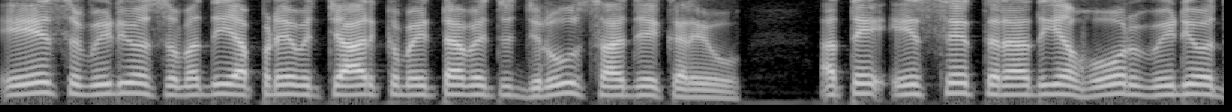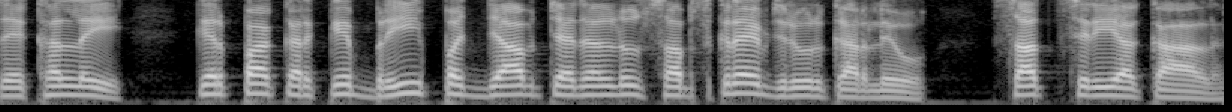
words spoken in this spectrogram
ਇਸ ਵੀਡੀਓ ਸੰਬੰਧੀ ਆਪਣੇ ਵਿਚਾਰ ਕਮੈਂਟਾਂ ਵਿੱਚ ਜਰੂਰ ਸਾਂਝੇ ਕਰਿਓ ਅਤੇ ਇਸੇ ਤਰ੍ਹਾਂ ਦੀਆਂ ਹੋਰ ਵੀਡੀਓ ਦੇਖਣ ਲਈ ਕਿਰਪਾ ਕਰਕੇ ਬਰੀਫ ਪੰਜਾਬ ਚੈਨਲ ਨੂੰ ਸਬਸਕ੍ਰਾਈਬ ਜਰੂਰ ਕਰ ਲਿਓ। ਸਤਿ ਸ੍ਰੀ ਅਕਾਲ।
